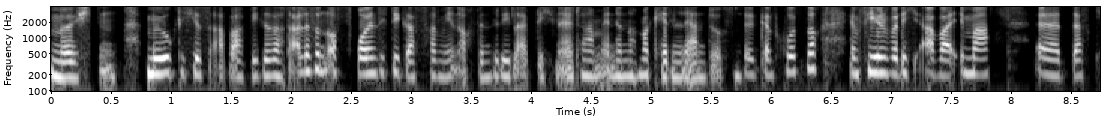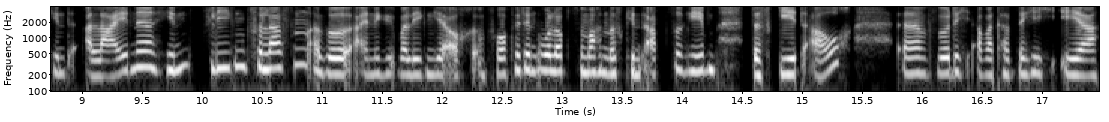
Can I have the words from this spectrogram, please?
möchten. Möglich ist aber, wie gesagt, alles und oft freuen sich die Gastfamilien, auch wenn sie die leiblichen Eltern am Ende nochmal kennenlernen dürfen. Äh, ganz kurz noch, empfehlen würde ich aber immer, äh, das Kind alleine hinfliegen zu lassen. Also einige überlegen ja auch im Vorfeld den Urlaub zu machen, das Kind abzugeben. Das geht auch, äh, würde ich aber tatsächlich eher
